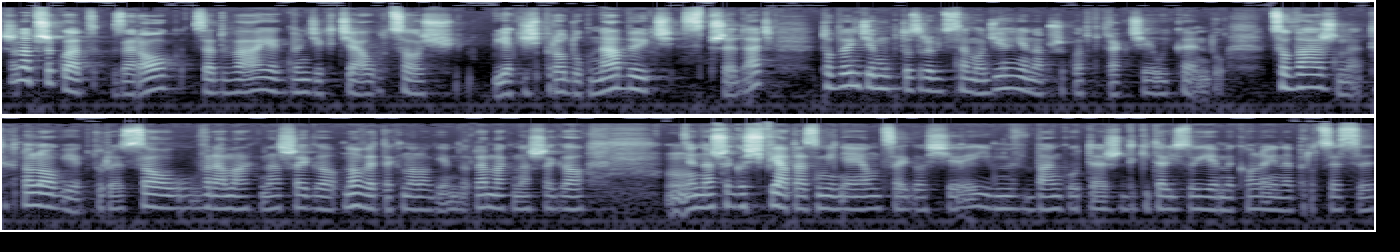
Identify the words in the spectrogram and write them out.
że na przykład za rok, za dwa, jak będzie chciał coś jakiś produkt nabyć, sprzedać, to będzie mógł to zrobić samodzielnie, na przykład w trakcie weekendu. Co ważne, technologie, które są w ramach naszego, nowe technologie w ramach naszego naszego świata zmieniającego się i my w banku też digitalizujemy kolejne procesy,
